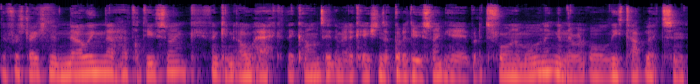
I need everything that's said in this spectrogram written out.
the frustration of knowing that I had to do something, thinking, "Oh heck, they can't take the medications. I've got to do something here." But it's four in the morning, and they're on all these tablets, and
